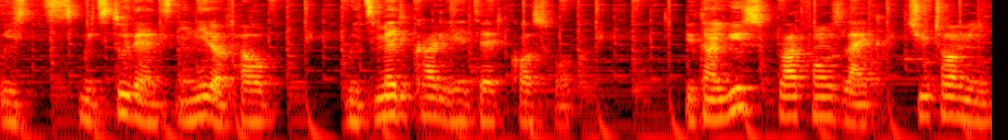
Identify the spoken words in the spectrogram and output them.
with, with students in need of help with medical related coursework. You can use platforms like TutorMe,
